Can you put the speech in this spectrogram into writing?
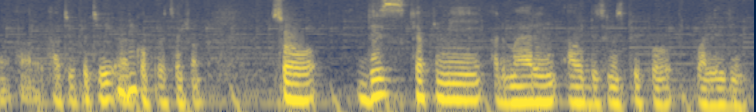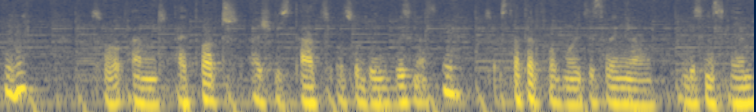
uh, uh, at Mhm. a corporate section. So this kept me admiring how business people were living. Mm-hmm. So, and I thought I should start also doing business. Mm. So I started from registering a business name,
